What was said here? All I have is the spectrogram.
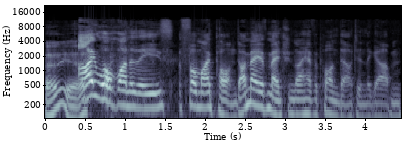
Oh yeah. I want one of these for my pond. I may have mentioned I have a pond out in the garden.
